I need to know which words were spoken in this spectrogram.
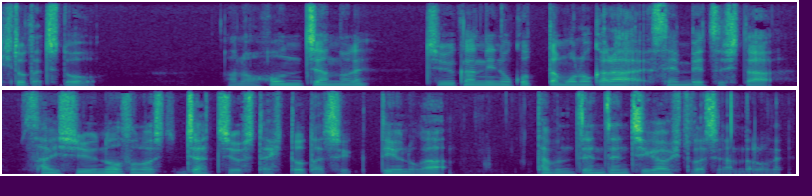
人たちと、あの、本ちゃんのね、中間に残ったものから選別した最終のそのジャッジをした人たちっていうのが、多分全然違う人たちなんだろうね。っ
